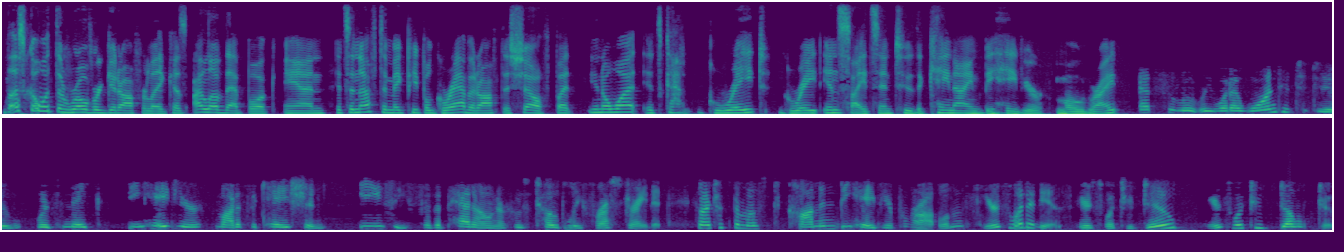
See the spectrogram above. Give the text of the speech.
let's go with the Rover, Get Off Her Leg, because I love that book, and it's enough to make people grab it off the shelf. But you know what? It's got great, great insights into the canine behavior mode, right? Absolutely. What I wanted to do was make behavior modification easy for the pet owner who's totally frustrated. So I took the most common behavior problems. Here's what it is. Here's what you do. Here's what you don't do.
